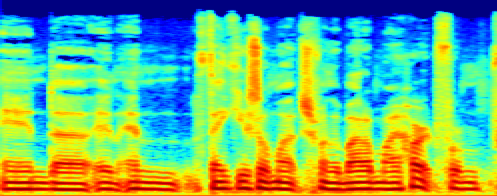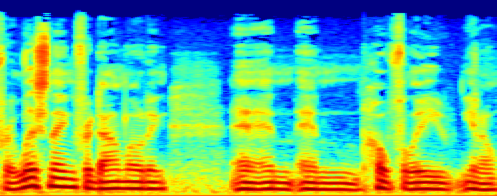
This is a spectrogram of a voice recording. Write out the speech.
and uh, and and thank you so much from the bottom of my heart for for listening, for downloading, and and hopefully you know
